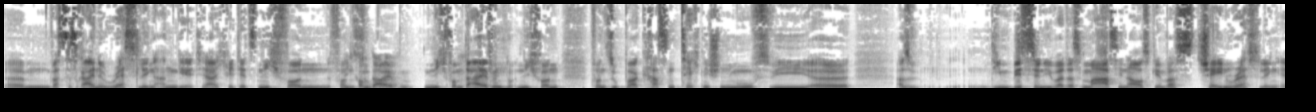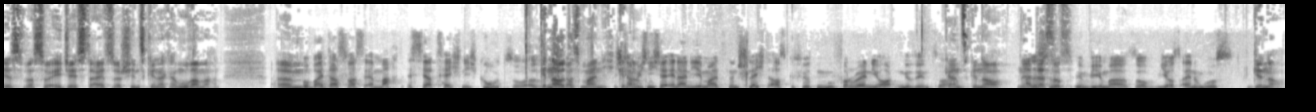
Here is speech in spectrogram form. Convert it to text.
ähm, was das reine Wrestling angeht. Ja, ich rede jetzt nicht von von nicht super, vom Diven. nicht vom Diven und nicht von von super krassen technischen Moves wie äh, also die ein bisschen über das Maß hinausgehen, was Chain Wrestling ist, was so AJ Styles oder Shinsuke Nakamura machen. Ähm, Wobei das, was er macht, ist ja technisch gut. So. Also genau, glaub, das meine ich. Ich genau. kann mich nicht erinnern, jemals einen schlecht ausgeführten Move von Randy Orton gesehen zu haben. Ganz genau. Ne, Alles wirkt irgendwie immer so wie aus einem Guss. Genau.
